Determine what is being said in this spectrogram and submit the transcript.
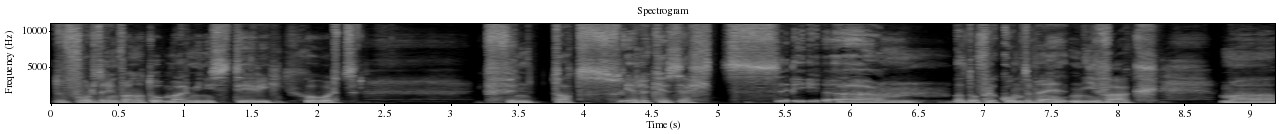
de vordering van het Openbaar Ministerie gehoord. Ik vind dat eerlijk gezegd, ehm, dat overkomt mij niet vaak, maar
